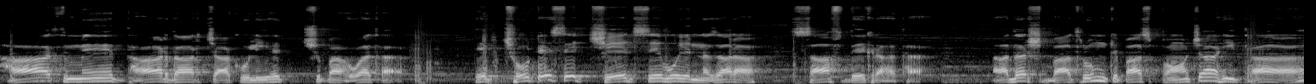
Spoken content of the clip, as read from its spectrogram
हाथ में धारदार चाकू लिए छुपा हुआ था। एक छोटे से छेद से वो ये नज़ारा साफ़ देख रहा था। आदर्श बाथरूम के पास पहुँचा ही था,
